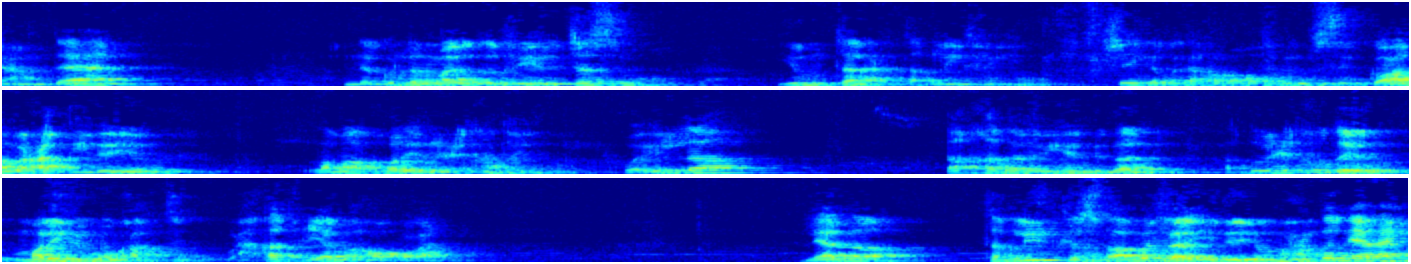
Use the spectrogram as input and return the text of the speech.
xamdan ina kula maa fihi ljasmu yumtanac taqliid fiihi shayga laga rabo qofku inuu si go'aan u caqiideeyo lama aqbalay inuu cid ku daydo. Wailaa akada fiihi bidani hadduu cid ku daydo malihii buu qaatay. Wax qadciya maaha go-an lianna taqliid kastaa ma faa-iideeyo waxaan dani ahayn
